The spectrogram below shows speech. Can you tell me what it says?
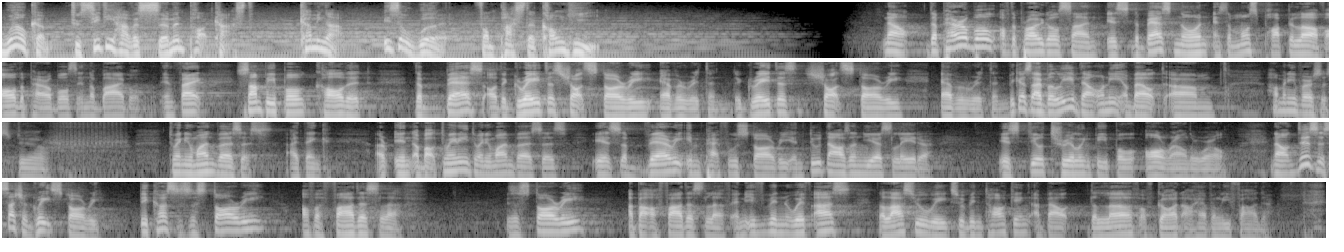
Welcome to City Harvest Sermon Podcast. Coming up is a word from Pastor Kong Hee. Now, the parable of the prodigal son is the best known as the most popular of all the parables in the Bible. In fact, some people call it the best or the greatest short story ever written. The greatest short story ever written. Because I believe there are only about, um, how many verses? 21 verses, I think. Uh, in about 20, 21 verses, is a very impactful story. And 2,000 years later, is still thrilling people all around the world. Now, this is such a great story because it's a story of a father's love. It's a story about a father's love. And if you've been with us the last few weeks, we've been talking about the love of God, our Heavenly Father.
